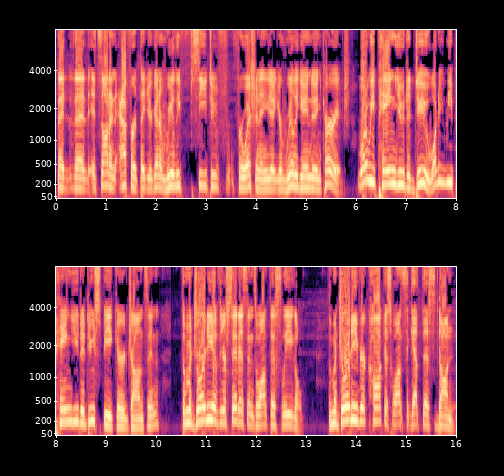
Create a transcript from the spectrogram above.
that, that it's not an effort that you're going to really see to fruition and you're really going to encourage. What are we paying you to do? What are we paying you to do, Speaker Johnson? The majority of your citizens want this legal. The majority of your caucus wants to get this done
